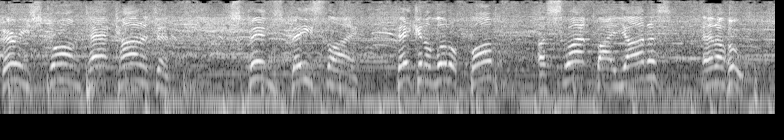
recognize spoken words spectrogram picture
very strong Pat Connaughton. Spins baseline, taking a little bump, a slot by Giannis, and a hoop.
